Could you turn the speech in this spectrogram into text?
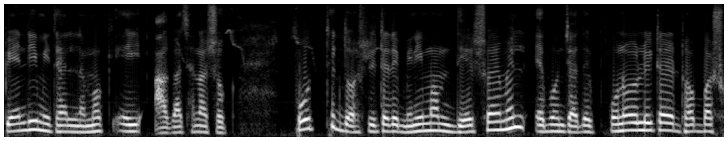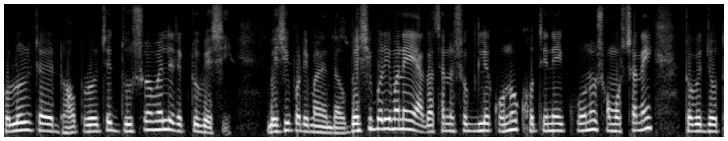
পেন্ডি মিথাইল নামক এই আগাছানাশক প্রত্যেক দশ লিটারে মিনিমাম দেড়শো এমএল এবং যাদের পনেরো লিটারের ঢপ বা ষোলো লিটারের ঢপ রয়েছে, দুশো এমএলের একটু বেশি বেশি পরিমাণে দাও। বেশি পরিমাণে এই আগাছানাশক দিলে কোনো ক্ষতি নেই, কোনো সমস্যা নেই। তবে যত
